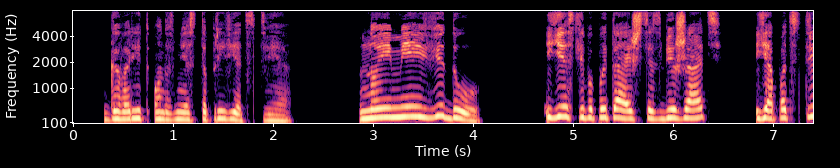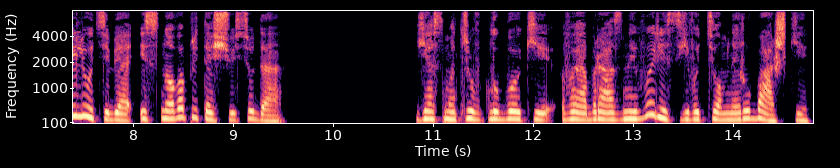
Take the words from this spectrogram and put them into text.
— говорит он вместо приветствия. «Но имей в виду, если попытаешься сбежать, я подстрелю тебя и снова притащу сюда». Я смотрю в глубокий V-образный вырез его темной рубашки,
